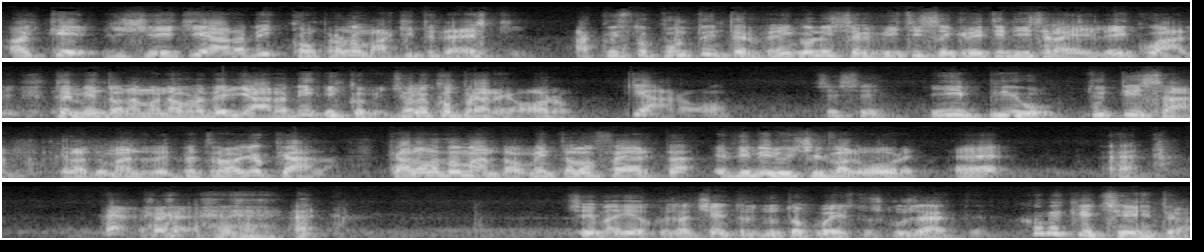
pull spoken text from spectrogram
al che gli sceicchi arabi comprano marchi tedeschi. A questo punto intervengono i servizi segreti di Israele, i quali, temendo la manovra degli arabi, incominciano a comprare oro. Chiaro? Sì, sì. In più, tutti sanno che la domanda del petrolio cala. Cala la domanda, aumenta l'offerta e diminuisce il valore. Eh? Sì, ma io cosa c'entro in tutto questo, scusate? Come che c'entra?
